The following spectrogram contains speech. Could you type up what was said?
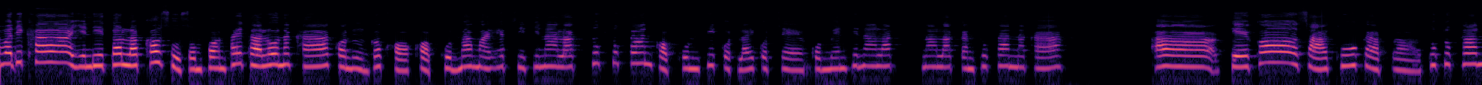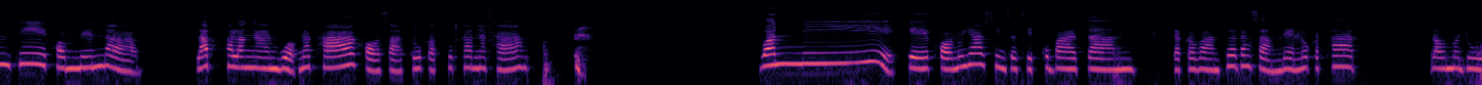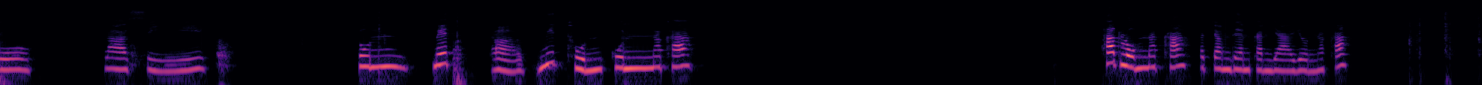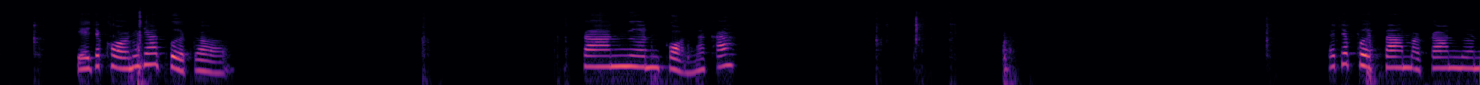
สวัสดีค่ะ ยินดีต้อนรับเข้าสู่สมพรไพ่ทาโร่นะคะ ก่อนอื่นก็ขอขอบคุณมากมาย FC ที่น่ารักทุกทุกท่านขอบคุณที่กดไลค์กดแชร์คอมเมนต์ที่น่ารักน่ารักกันทุกท่านนะคะเอ่าเก๋ก็สาธุกับทุกทุกท่านที่คอมเมนต์รับพลังงานบวกนะคะ ขอสาธุกับทุกท่านนะคะ วันนี้เก๋ขออนุญาตสิ่งศักดิ์สิทธิ์ครูบาอาจารย์จักรวาลทั่วทั้งสามแดนโลกธาตุ เรามาดูราศีตุลเม็ดเอ่อมิถุนกุลนะคะธาตุลมนะคะ ประจำเดือนกันยายนนะคะ เดี๋ยวจะขออนุญาตเปิดเอ่อการเงินก่อนนะคะ แล้วจะเปิดตามอาการเงิน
